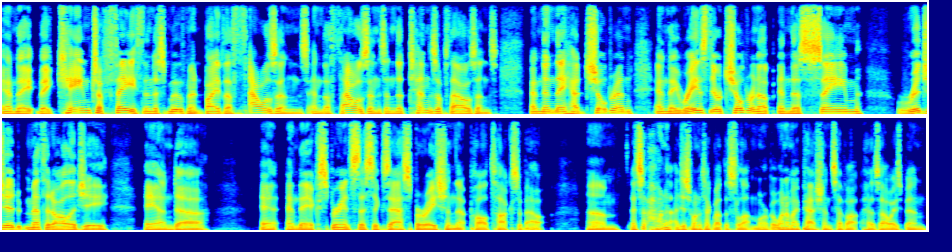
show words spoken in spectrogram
And they, they came to faith in this movement by the thousands and the thousands and the tens of thousands. And then they had children and they raised their children up in this same rigid methodology. And, uh, and, and they experience this exasperation that Paul talks about. Um, and so I want to, I just want to talk about this a lot more, but one of my passions have, has always been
